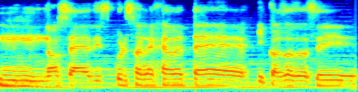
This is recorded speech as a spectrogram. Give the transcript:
mm, no sé, discurso LGBT y cosas así?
